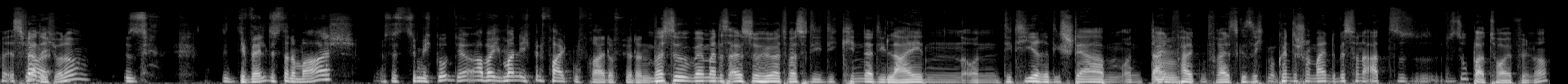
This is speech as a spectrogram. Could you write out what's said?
äh, ist fertig, ja, oder? Es, die Welt ist dann am Arsch. Es ist ziemlich gut, ja. Aber ich meine, ich bin faltenfrei dafür dann. Weißt du, wenn man das alles so hört, weißt du, die, die Kinder, die leiden und die Tiere, die sterben und dein mhm. faltenfreies Gesicht, man könnte schon meinen, du bist so eine Art Superteufel, ne?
